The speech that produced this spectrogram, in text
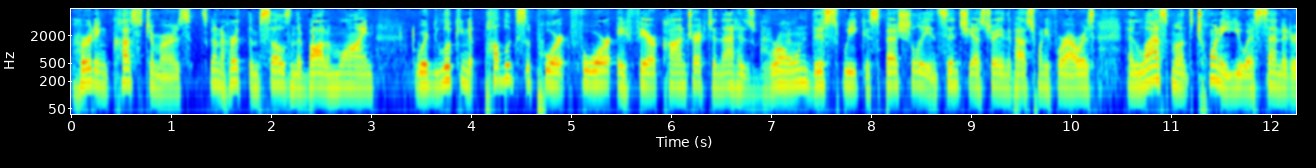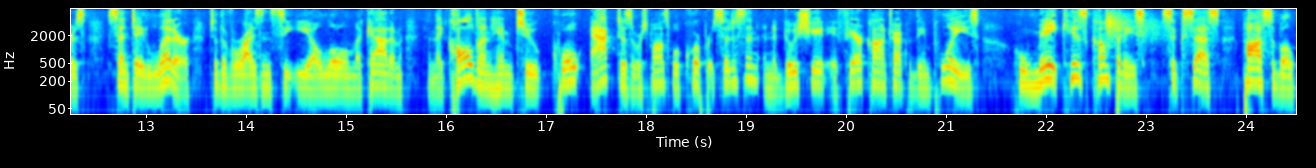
hurting customers. It's going to hurt themselves and their bottom line. We're looking at public support for a fair contract, and that has grown this week, especially, and since yesterday in the past 24 hours. And last month, 20 U.S. senators sent a letter to the Verizon CEO, Lowell McAdam, and they called on him to, quote, act as a responsible corporate citizen and negotiate a fair contract with the employees who make his company's success possible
